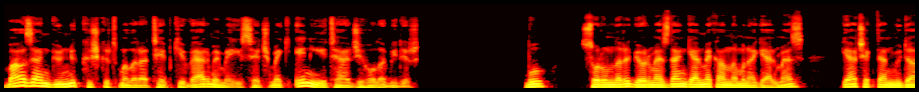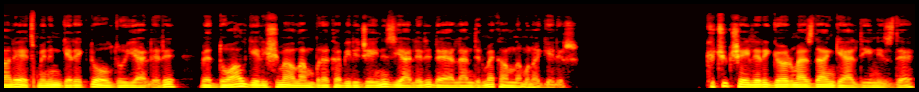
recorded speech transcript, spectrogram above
Bazen günlük kışkırtmalara tepki vermemeyi seçmek en iyi tercih olabilir. Bu, sorunları görmezden gelmek anlamına gelmez, gerçekten müdahale etmenin gerekli olduğu yerleri ve doğal gelişime alan bırakabileceğiniz yerleri değerlendirmek anlamına gelir. Küçük şeyleri görmezden geldiğinizde,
